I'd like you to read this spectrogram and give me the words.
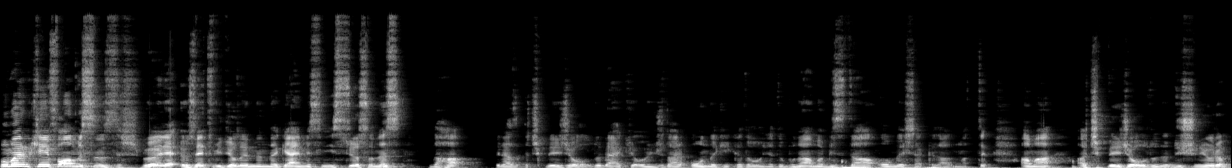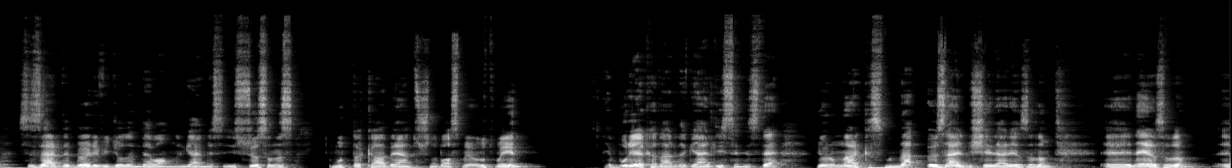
Umarım keyif almışsınızdır. Böyle özet videolarının da gelmesini istiyorsanız daha biraz açıklayıcı oldu. Belki oyuncular 10 dakikada oynadı bunu ama biz daha 15 dakikada anlattık. Ama açıklayıcı olduğunu düşünüyorum. Sizler de böyle videoların devamının gelmesini istiyorsanız mutlaka beğen tuşuna basmayı unutmayın. E, buraya kadar da geldiyseniz de yorumlar kısmında özel bir şeyler yazalım. E, ne yazalım? E,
